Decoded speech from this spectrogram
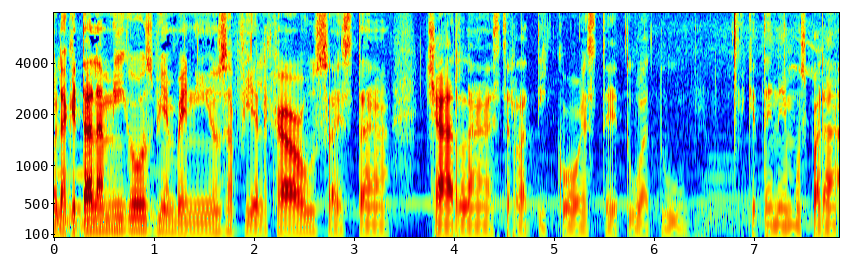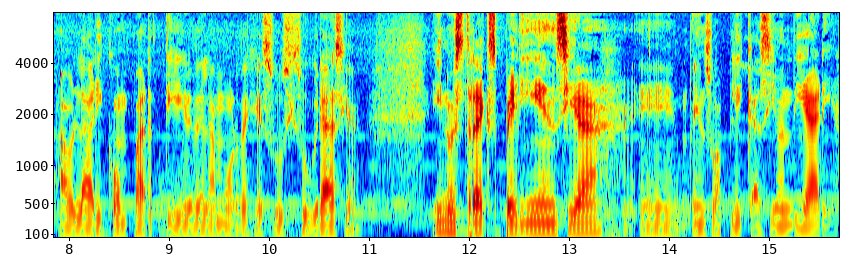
Hola, ¿qué tal amigos? Bienvenidos a Fiel House, a esta charla, este ratico, este tú a tú que tenemos para hablar y compartir del amor de Jesús y su gracia y nuestra experiencia eh, en su aplicación diaria.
